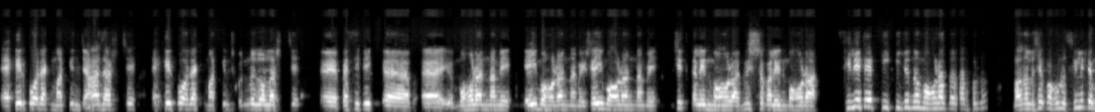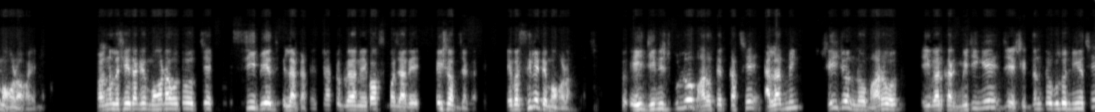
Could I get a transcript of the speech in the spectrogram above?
একের পর এক মার্কিন জাহাজ আসছে একের পর এক মার্কিন সৈন্যদল আসছে আহ, প্যাসিফিক মহড়ার নামে এই মহড়ার নামে সেই মহড়ার নামে শীতকালীন মহড়া গ্রীষ্মকালীন মহড়া সিলেটের কি কি জন্য মহড়া দরকার হলো? বাংলাদেশে কখনো সিলেটে মহড়া হয় না বাংলাদেশে আগে মহড়া হতো হচ্ছে সি বেজ এলাকাতে, চট্টগ্রামে, কক্সবাজারে, এইসব জায়গাতে। এবার সিলেটে মহড়া তো এই জিনিসগুলো ভারতের কাছে অ্যালার্মিং সেই জন্য ভারত এইবারকার মিটিং এ যে সিদ্ধান্তগুলো নিয়েছে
